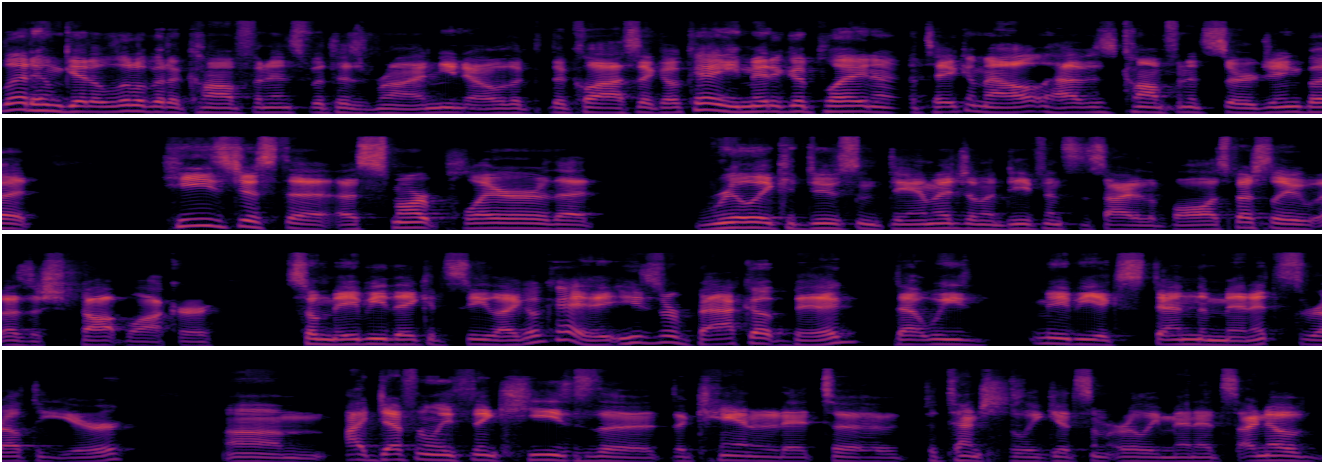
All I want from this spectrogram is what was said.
let him get a little bit of confidence with his run. You know, the, the classic, okay, he made a good play, now take him out, have his confidence surging. But he's just a, a smart player that really could do some damage on the defensive side of the ball, especially as a shot blocker. So maybe they could see, like, okay, he's our backup big that we maybe extend the minutes throughout the year. Um, I definitely think he's the the candidate to potentially get some early minutes. I know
